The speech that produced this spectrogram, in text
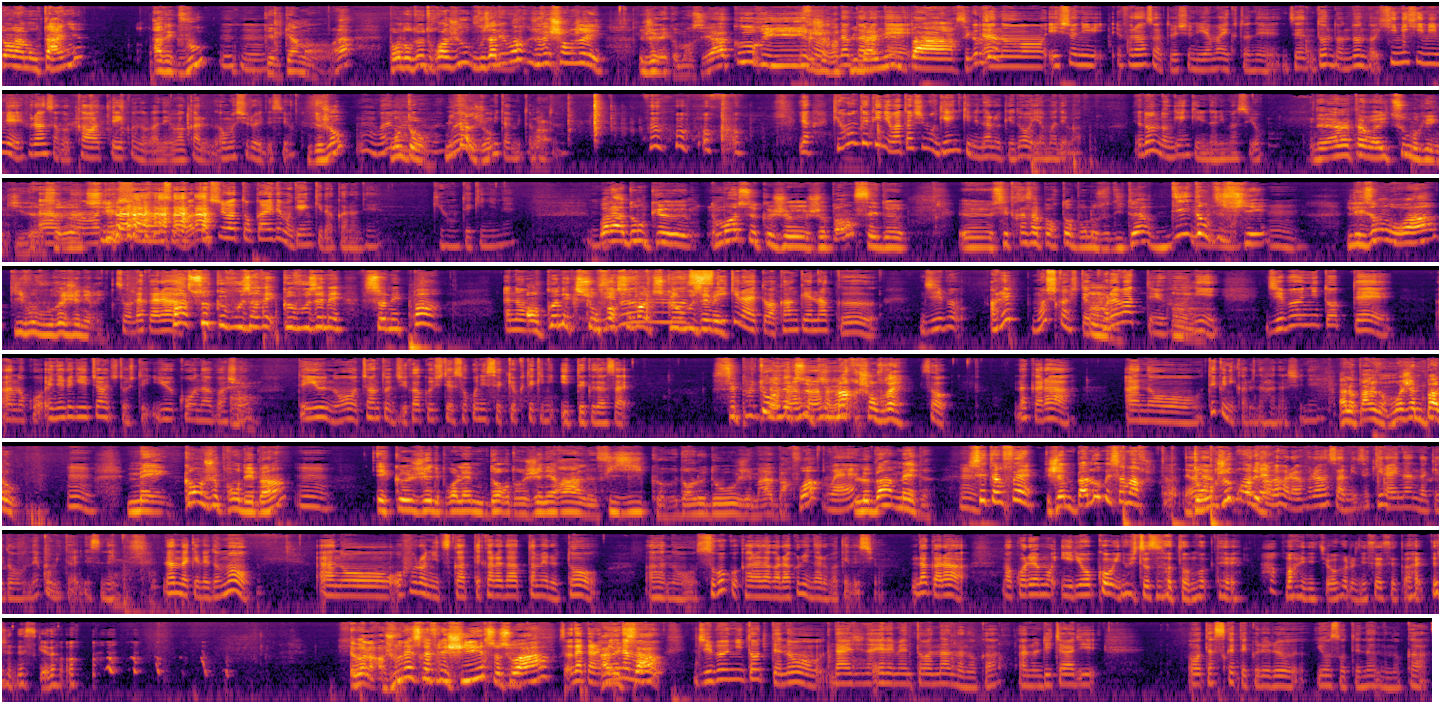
pendant 2-3 jours, vous allez voir que je vais changer. Je vais commencer à courir, Ça, j'aurai plus mal nulle part. C'est comme あ ça. の一緒にフランサーと一緒に山行くとね全どんどんどんどん日に日にねフランサーが変わっていくのがね分かるの。面白いですよ。Déjà うんワイワイ本当？見たでしょ？見た見た見た。いや基本的に私も元気になるけど山では。いやどんどん元気になりますよ。であなたはいつも元気だ。あそれは違う私は都会でも元気だからね基本的にね Voilà, donc euh, moi ce que je, je pense, c'est de... euh, c'est très important pour nos auditeurs d'identifier うん les endroits qui vont vous régénérer. そうだから Pas ce que vous avez, que vous aimez. Ce n'est pas あの en connexion 自分 forcément の avec ce que vous 好 aimez. き嫌いとは関係なく自分あれもしかしてこれはっていうふうに、自分にとってあのこうエネルギーチャージとして有効な場所うん っていうのをちゃんと自覚してそこに積極的に行ってください C'est plutôt avec ce qui marche en vrai. そうだからあのテクニカルな話ね Alors par exemple, moi j'aime pas l'eau. うん Mais quand je prends des bains うん et que j'ai des problèmes d'ordre général physique euh, dans le dos, j'ai mal parfois, Ouais. le bain m'aide. C'est un fait. J'aime pas l'eau, mais ça marche. と Donc je prends des 例えば bains. ほらフランスは水嫌いなんだけど猫みたいですねなんだけれども あのお風呂に使って体温めるとあのすごく体が楽になるわけですよ。だから、まあ、これはもう医療行為の一つだと思って 毎日お風呂にせっせと入ってるんですけど。Voilà, je vous laisse réfléchir ce soir. そうだからみんなも自分にとっての大事なエレメントは何なのかあのリチャージを助けてくれる要素って何なのか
